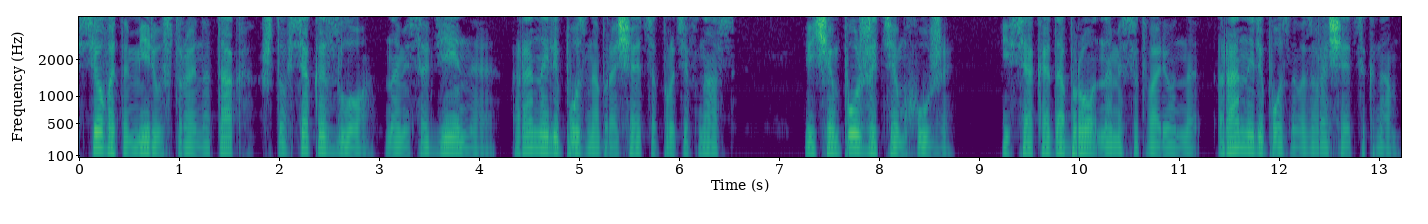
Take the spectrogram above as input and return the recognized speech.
Все в этом мире устроено так, что всякое зло, нами содеянное, рано или поздно обращается против нас. И чем позже, тем хуже. И всякое добро, нами сотворенное, рано или поздно возвращается к нам.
